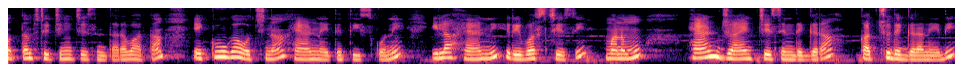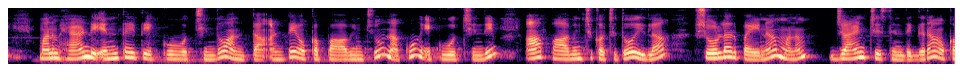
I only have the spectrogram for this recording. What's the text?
మొత్తం స్టిచ్చింగ్ చేసిన తర్వాత ఎక్కువగా వచ్చిన హ్యాండ్ అయితే తీసుకొని ఇలా హ్యాండ్ని రివర్స్ చేసి మనము హ్యాండ్ జాయింట్ చేసిన దగ్గర ఖర్చు దగ్గర అనేది మనం హ్యాండ్ ఎంతైతే ఎక్కువ వచ్చిందో అంత అంటే ఒక పావించు నాకు ఎక్కువ వచ్చింది. ఆ పావించు ఖర్చుతో ఇలా షోల్డర్ పైన మనం జాయింట్ చేసిన దగ్గర ఒక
